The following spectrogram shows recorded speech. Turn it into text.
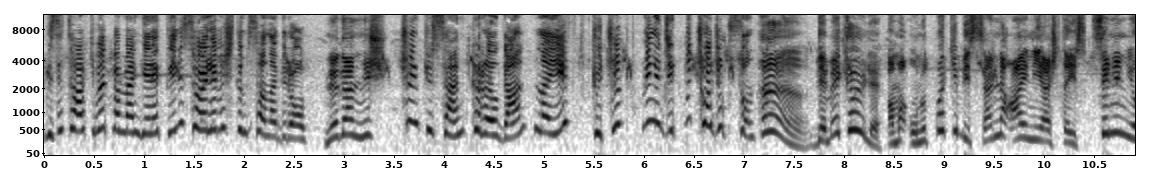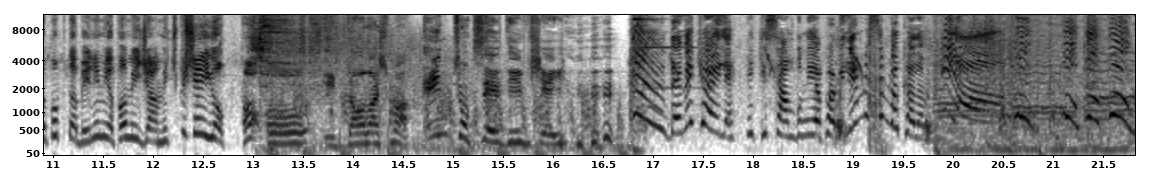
Bizi takip etmemen gerektiğini söylemiştim sana Birol. Nedenmiş? Çünkü sen kırılgan, naif, küçük, minicik bir çocuksun. Ha, demek öyle. Ama unutma ki biz seninle aynı yaştayız. Senin yapıp da benim yapamayacağım hiçbir şey yok. Oo, iddialaşma. En çok sevdiğim şey. Hı, Demek öyle. Peki sen bunu yapabilir misin bakalım? Ya! Hu, hu, hu, hu,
